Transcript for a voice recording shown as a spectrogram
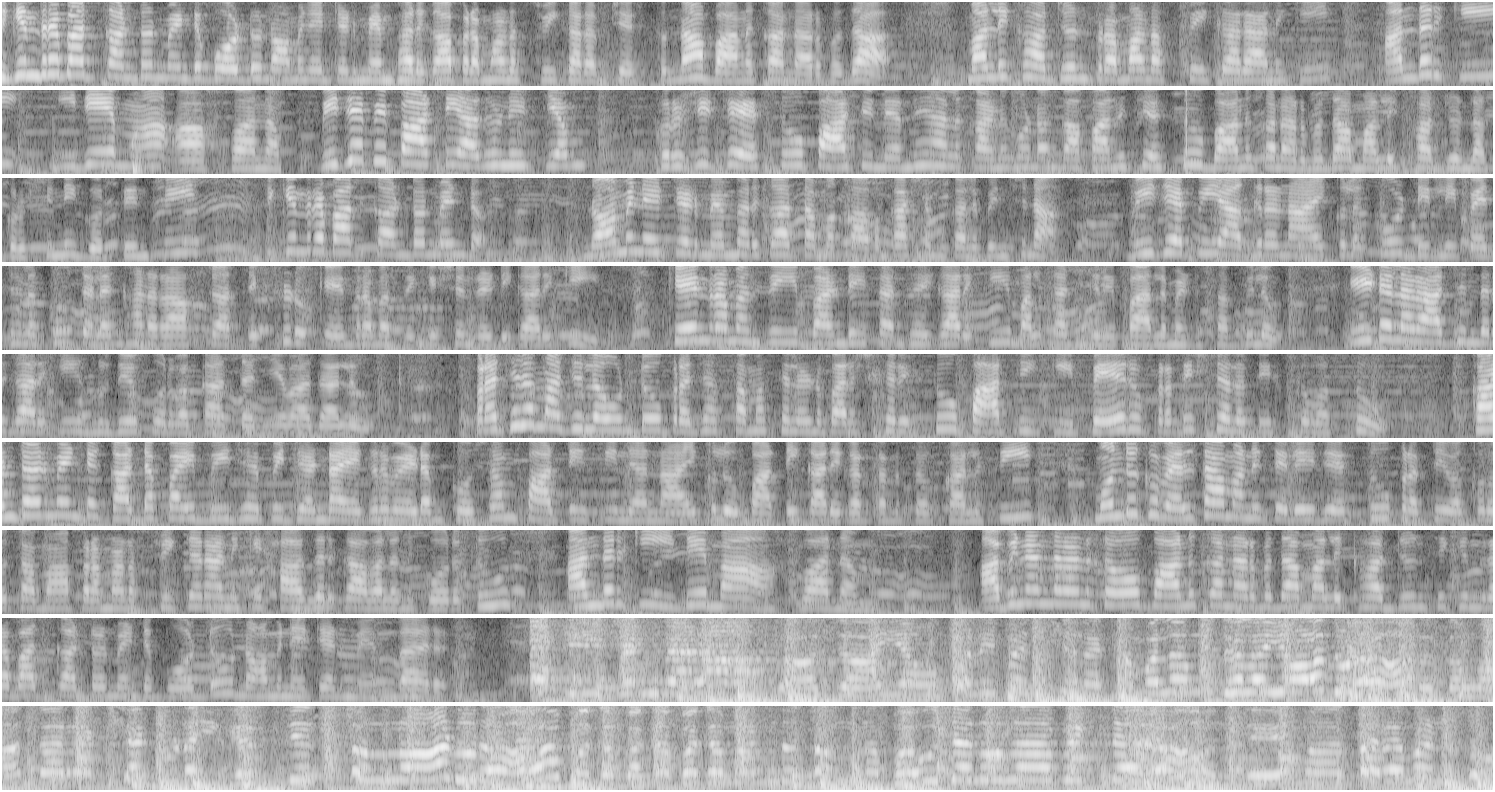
Secunderabad cantonment board nominated మెంబర్గా ప్రమాణ స్వీకారం చేస్తున్న బానక నర్మదా. మల్లికార్జున్ ప్రమాణ స్వీకారానికి అందరికీ ఇదే మా ఆహ్వానం. బీజేపీ పార్టీ అధునిత్యం కృషి చేస్తూ పార్టీ నిర్ణయాలకు అనుగుణంగా పనిచేస్తూ బానుక నర్మదా మల్లికార్జున్ల కృషిని గుర్తించి సికింద్రాబాద్ కంటోన్మెంట్ నామినేటెడ్ మెంబర్గా తమకు అవకాశం కల్పించిన బీజేపీ అగ్ర నాయకులకు ఢిల్లీ పెద్దలకు తెలంగాణ రాష్ట్ర అధ్యక్షుడు కేంద్ర మంత్రి కిషన్ రెడ్డి గారికి కేంద్ర మంత్రి బండి సంజయ్ గారికి మల్కాజ్గిరి పార్లమెంటు సభ్యులు ఈటెల రాజేందర్ గారికి హృదయపూర్వక ధన్యవాదాలు. ప్రజల మధ్యలో ఉంటూ ప్రజా సమస్యలను పరిష్కరిస్తూ పార్టీకి పేరు ప్రతిష్టలు తీసుకువస్తూ కంటోన్మెంట్ గడ్డపై బీజేపీ జెండా ఎగురవేయడం కోసం పార్టీ సీనియర్ నాయకులు పార్టీ కార్యకర్తలతో కలిసి ముందుకు వెళ్తామని తెలియజేస్తూ ప్రతి ఒక్కరూ తమ ప్రమాణ స్వీకారానికి హాజరు కావాలని కోరుతూ అందరికీ ఇదే మా ఆహ్వానం. అభినందనలతో Banuka Narmada Mallikarjun Secunderabad cantonment board nominated member. కమలం ఉండరా వందే మాతరమంటూ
